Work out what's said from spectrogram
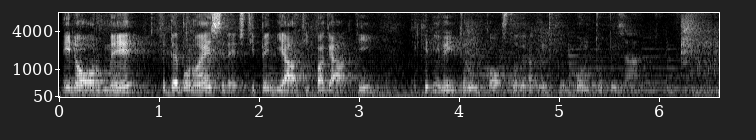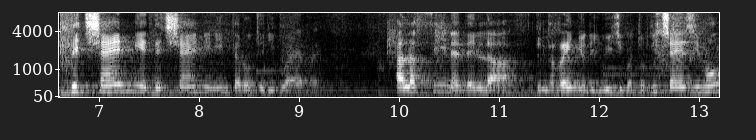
enorme che debbono essere stipendiati, pagati e che diventano un costo veramente molto pesante. Decenni e decenni ininterrotti di guerre. Alla fine della, del regno di Luigi XIV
